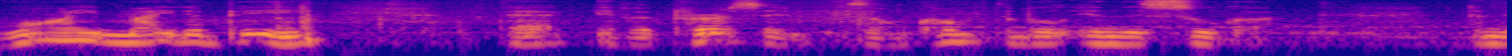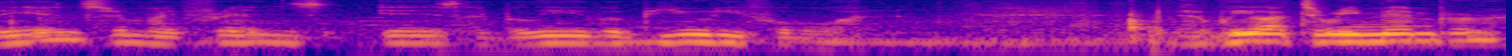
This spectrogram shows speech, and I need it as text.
Why might it be that if a person is uncomfortable in the sukkah? And the answer, my friends, is, I believe, a beautiful one. That we ought to remember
